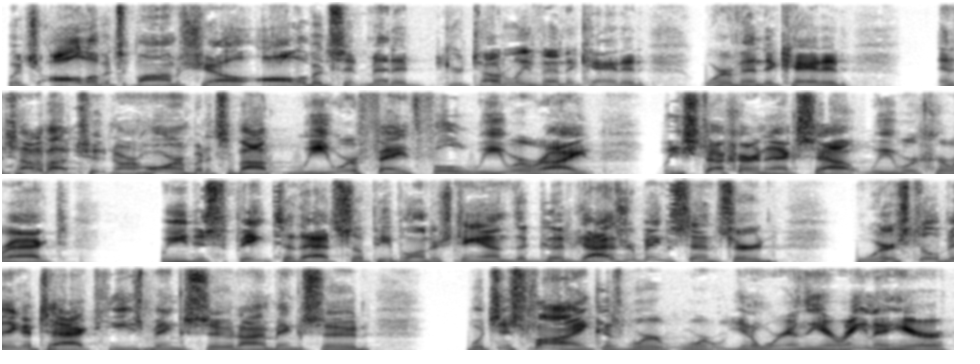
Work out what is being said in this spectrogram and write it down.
which all of it's bombshell, all of it's admitted. You're totally vindicated. We're vindicated. And it's not about tooting our horn, but it's about we were faithful, we were right, we stuck our necks out, we were correct. We need to speak to that so people understand the good guys are being censored. We're still being attacked. He's being sued. I'm being sued, which is fine because we're we're you know we're in the arena here.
